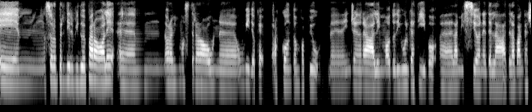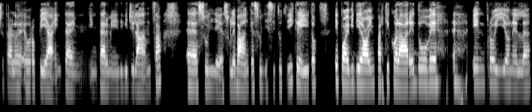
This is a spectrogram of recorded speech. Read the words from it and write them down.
E, mh, solo per dirvi due parole, ehm, ora vi mostrerò un, un, video che racconta un po' più eh, in generale, in modo divulgativo, eh, la missione della, della, Banca Centrale Europea in, te- in termini di vigilanza eh, sugli, sulle banche, sugli istituti di credito. E poi vi dirò in particolare dove eh, entro io nel,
